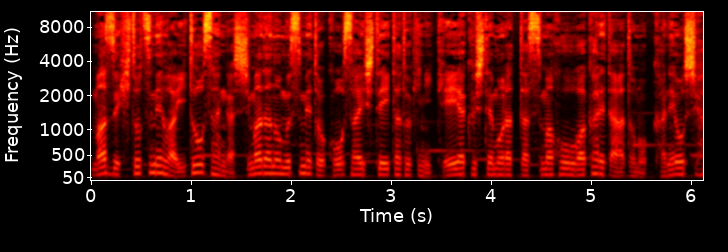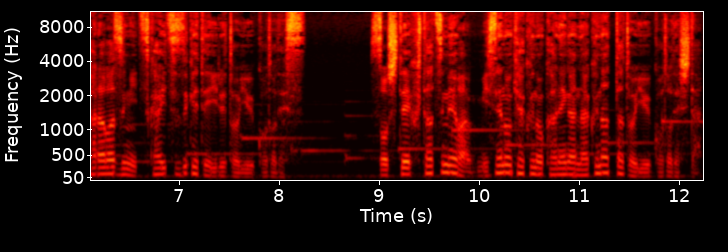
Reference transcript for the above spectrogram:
まず一つ目は伊藤さんが島田の娘と交際していた時に契約してもらったスマホを別れた後も金を支払わずに使い続けているということです。そして二つ目は店の客の金がなくなったということでした。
